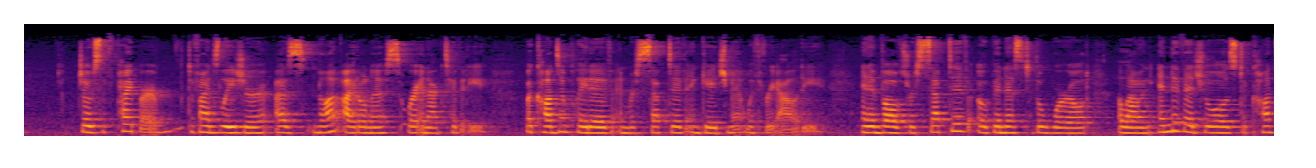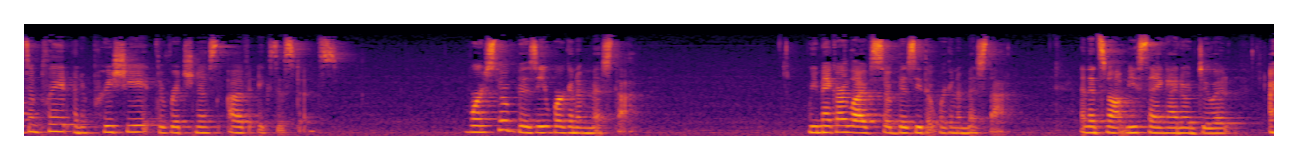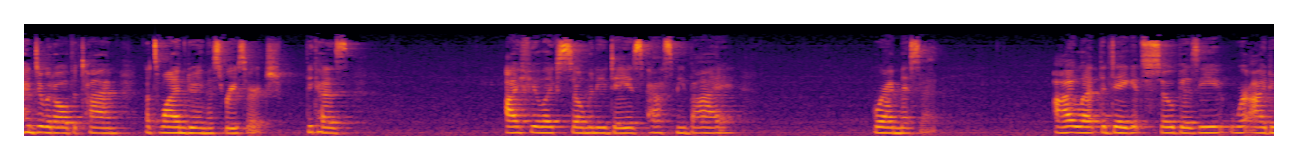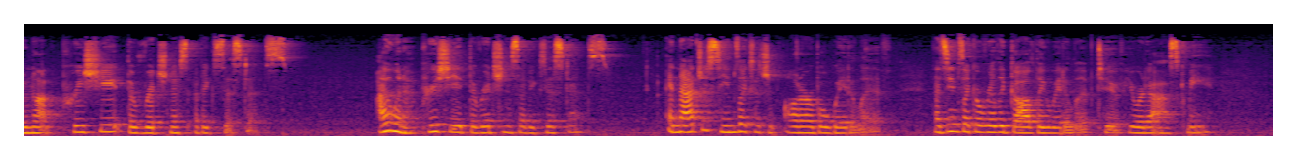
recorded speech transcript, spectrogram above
Joseph Piper defines leisure as not idleness or inactivity, but contemplative and receptive engagement with reality. It involves receptive openness to the world, allowing individuals to contemplate and appreciate the richness of existence. We're so busy, we're going to miss that. We make our lives so busy that we're going to miss that. And it's not me saying I don't do it, I do it all the time. That's why I'm doing this research, because I feel like so many days pass me by where I miss it. I let the day get so busy where I do not appreciate the richness of existence. I want to appreciate the richness of existence. And that just seems like such an honorable way to live. That seems like a really godly way to live, too, if you were to ask me.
